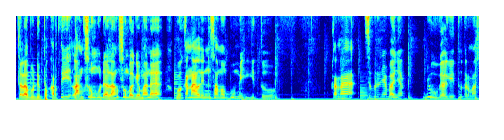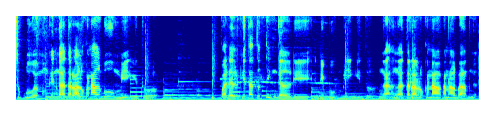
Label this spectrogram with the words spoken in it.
Setelah budi pekerti langsung udah langsung bagaimana gue kenalin sama bumi gitu. Karena sebenarnya banyak juga gitu termasuk gue mungkin nggak terlalu kenal bumi gitu. Padahal kita tuh tinggal di di bumi gitu. Nggak nggak terlalu kenal kenal banget nggak.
